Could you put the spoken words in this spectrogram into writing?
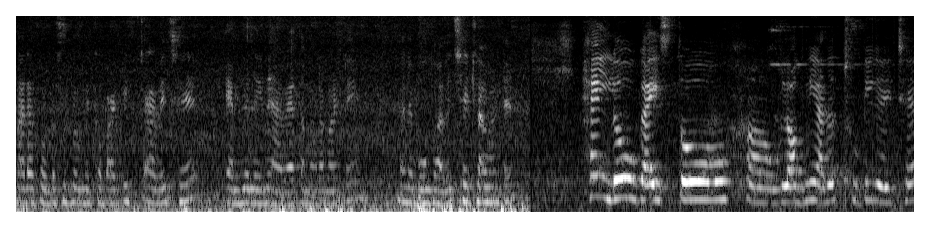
મારા ફોટોશૂટમાં મેકઅપ આર્ટિસ્ટ આવે છે. એમને લઈને આવ્યા તમારા માટે. મને બહુ ભાવે છે એટલા માટે. હેલો ગાઈઝ તો વ્લોગની આદત છૂટી ગઈ છે,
